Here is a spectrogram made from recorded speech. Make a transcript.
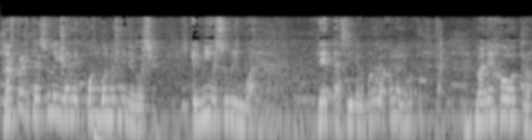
Nada más para que te des una idea de cuán bueno es mi negocio. El mío es sublingual. Neta, sí, te lo pones debajo de la lengua, ta, ta, ta. Manejo otro.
